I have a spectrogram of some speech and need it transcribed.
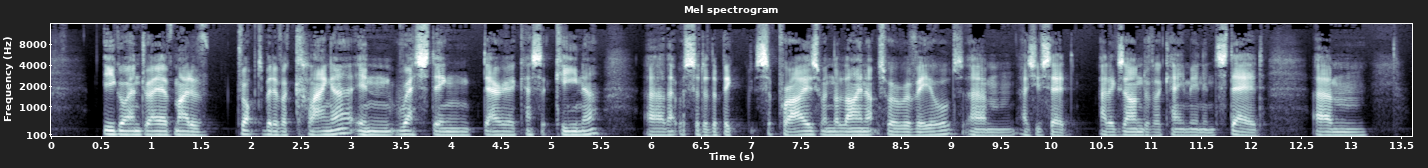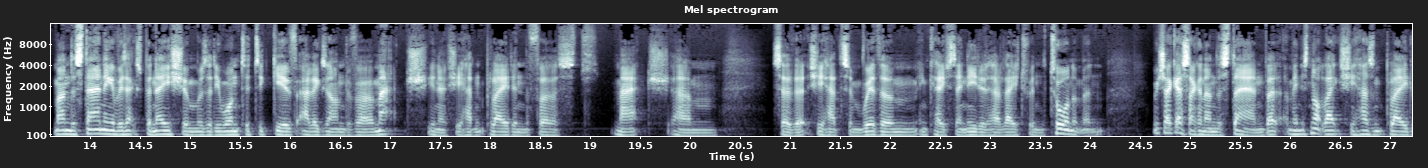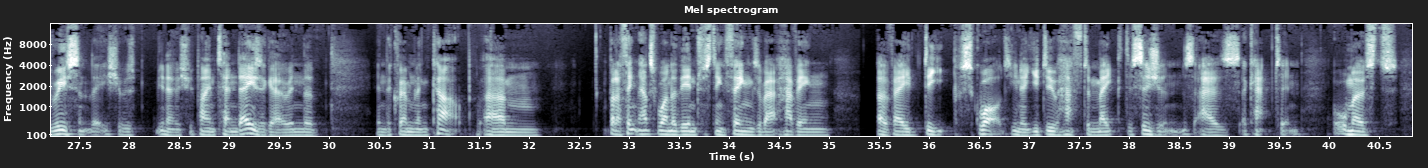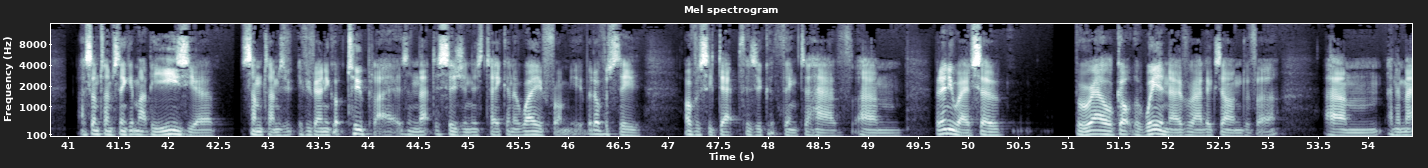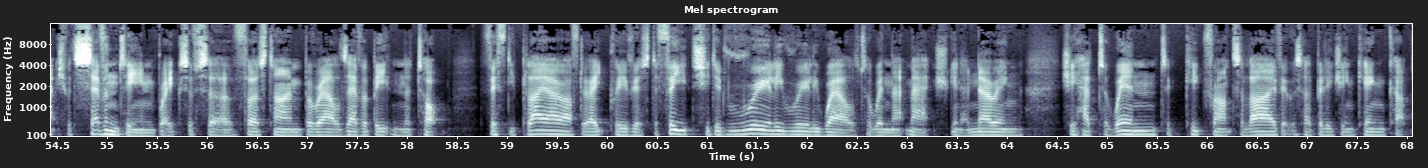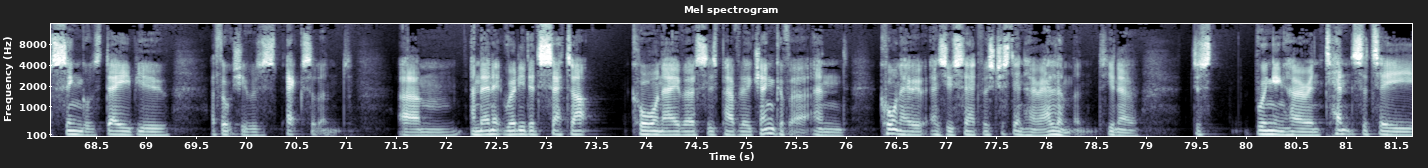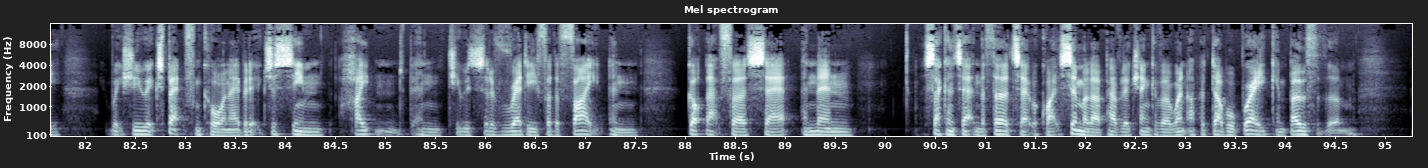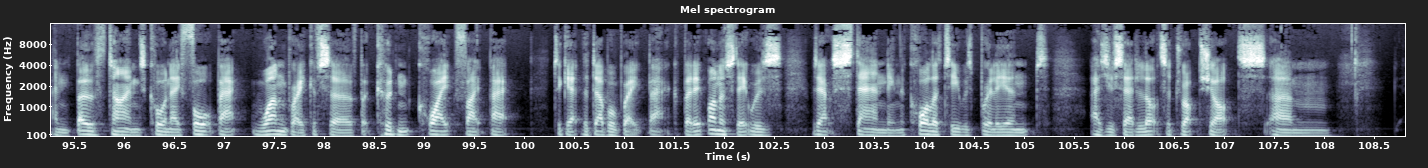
Igor Andreev might have dropped a bit of a clanger in resting Daria Kasatkina. Uh, that was sort of the big surprise when the lineups were revealed. Um, as you said, Alexandrova came in instead. Um, my understanding of his explanation was that he wanted to give Alexandrova a match. You know, she hadn't played in the first match. Um, so that she had some rhythm in case they needed her later in the tournament, which I guess I can understand. But I mean, it's not like she hasn't played recently. She was, you know, she was playing ten days ago in the in the Kremlin Cup. Um, but I think that's one of the interesting things about having a very deep squad. You know, you do have to make decisions as a captain. Almost, I sometimes think it might be easier sometimes if you've only got two players and that decision is taken away from you. But obviously, obviously, depth is a good thing to have. Um, but anyway, so Burel got the win over Alexandrova um, in a match with 17 breaks of serve. First time Burel's ever beaten the top 50 player after eight previous defeats. She did really, really well to win that match, you know, knowing she had to win to keep France alive. It was her Billie Jean King Cup singles debut. I thought she was excellent. Um, and then it really did set up Cornet versus Pavlyuchenkova. And Cornet, as you said, was just in her element, you know, just bringing her intensity, which you expect from Cornet, but it just seemed heightened, and she was sort of ready for the fight and got that first set, and then the second set and the third set were quite similar. Pavlyuchenkova went up a double break in both of them, and both times Cornet fought back one break of serve, but couldn't quite fight back to get the double break back. But it, honestly, it was it was outstanding. The quality was brilliant, as you said, lots of drop shots. Um,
